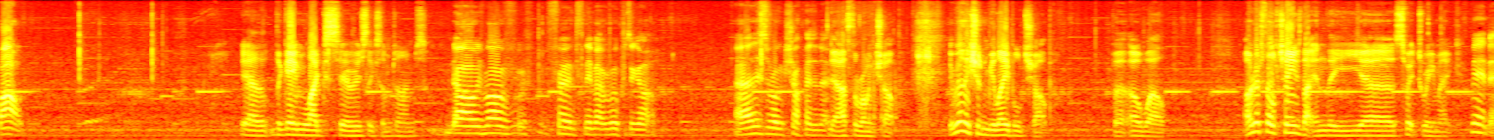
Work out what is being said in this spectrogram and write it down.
Wow. Yeah, the, game lags seriously sometimes. No, I was more referring to the amount of rupees I got. Uh, this is the wrong shop, isn't it? Yeah, that's the wrong shop. It really shouldn't be labelled shop, but oh well. I wonder if they'll change that in the uh, Switch remake. Maybe.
